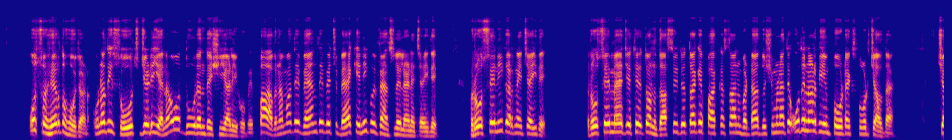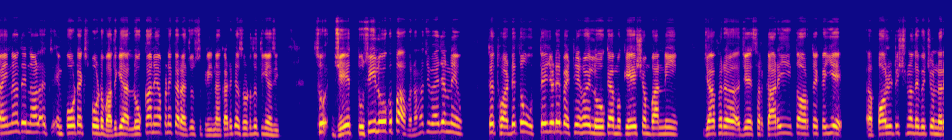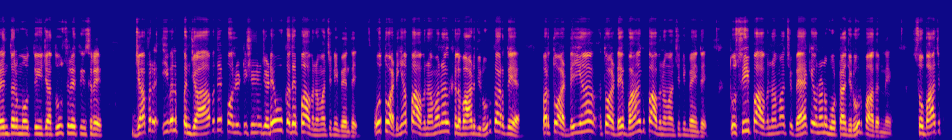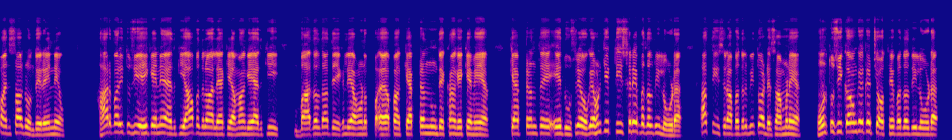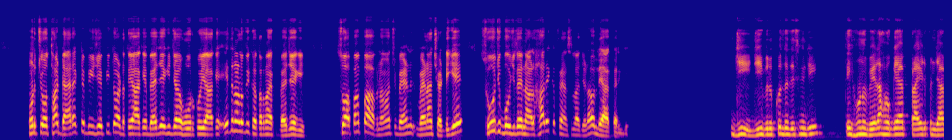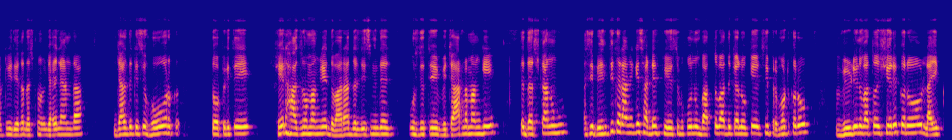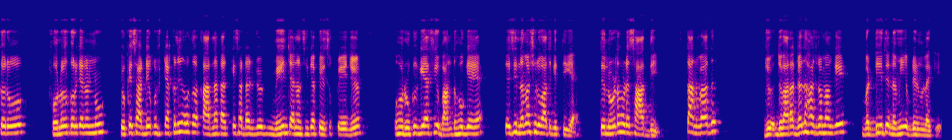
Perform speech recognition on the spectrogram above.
ਉਹ ਸੁਹਿਰਦ ਹੋ ਜਾਣ। ਉਹਨਾਂ ਦੀ ਸੋਚ ਜਿਹੜੀ ਹੈ ਨਾ, ਉਹ ਦੂਰਅੰਦੇਸ਼ੀ ਵਾਲੀ ਹੋਵੇ। ਭਾਵਨਾਵਾਂ ਦੇ ਵਹਿਣ ਦੇ ਵਿੱਚ ਬਹਿ ਕੇ ਨਹੀਂ ਕੋਈ ਫੈਸਲੇ ਲੈਣੇ ਚਾਹੀਦੇ। ਰੋਸੇ ਨਹੀਂ ਕਰਨੇ ਚਾਹੀਦੇ। ਰੋਸੇ ਮੈਂ ਜਿੱਥੇ ਤੁਹਾਨੂੰ ਦੱਸ ਹੀ ਦਿੱਤਾ ਕਿ ਪਾਕਿਸਤਾਨ ਵੱਡਾ ਦੁਸ਼ਮਣ ਹੈ ਤੇ ਉਹਦੇ ਨਾਲ ਵੀ ਇੰਪੋਰਟ ਐਕਸਪੋਰਟ ਚੱਲਦਾ ਹੈ। ਚਾਈਨਾ ਦੇ ਨਾਲ ਇੰਪੋਰਟ ਐਕਸਪੋਰਟ ਵੱਧ ਗਿਆ। ਲੋਕਾਂ ਨੇ ਆਪਣੇ ਘਰਾਂ ਚੋਂ ਸਕਰੀਨਾਂ ਕੱਢ ਕੇ ਸੁੱਟ ਦਿੱਤੀਆਂ ਸੀ। ਸੋ ਜੇ ਤੁਸੀਂ ਲੋਕ ਭਾਵਨਾਵਾਂ 'ਚ ਬਹਿ ਜਾਂਦੇ ਹੋ ਤੇ ਤੁਹਾਡੇ ਤੋਂ ਉੱਤੇ ਜਿਹੜੇ ਬੈਠੇ ਹੋਏ ਲੋਕ ਹੈ ਮੁਕੇਸ਼ ਅੰਬਾਨੀ ਜਾਂ ਫਿਰ ਜੇ ਸਰਕਾਰੀ ਤੌਰ ਤੇ ਕਹੀਏ ਪੋਲੀਟੀਸ਼ੀਅਨਾਂ ਦੇ ਵਿੱਚੋਂ ਨਰਿੰਦਰ ਮੋਦੀ ਜਾਂ ਦੂਸਰੇ ਤੀਸਰੇ ਜਾਂ ਫਿਰ ਈਵਨ ਪੰਜਾਬ ਦੇ ਪੋਲੀਟੀਸ਼ੀਅਨ ਜਿਹੜੇ, ਉਹ ਕਦੇ ਭਾਵਨਾਵਾਂ 'ਚ ਨਹੀਂ ਬਹਿੰਦੇ। ਉਹ ਤੁਹਾਡੀਆਂ ਭਾਵਨਾਵਾਂ ਨਾਲ ਖਿਲਵਾੜ ਜ਼ਰੂਰ ਕਰਦੇ ਆ, ਪਰ ਤੁਹਾਡੀਆਂ, ਤੁਹਾਡੇ ਵਾਂਗ ਭਾਵਨਾਵਾਂ 'ਚ ਨਹੀਂ ਬਹਿੰਦੇ। ਤੁਸੀਂ ਭਾਵਨਾਵਾਂ 'ਚ ਬਹਿ ਕੇ ਉਹਨਾਂ ਨੂੰ ਵੋਟਾਂ ਜ਼ਰੂਰ ਪਾ ਦਿੰਦੇ ਸੋ ਬਾਅਦ 'ਚ 5 ਸਾਲ ਰੋਂਦੇ ਰਹਿੰਦੇ ਹੋ। ਹਰ ਵਾਰੀ ਤੁਸੀਂ ਇਹੀ ਕਹਿੰਦੇ ਹੋ, ਐਤਕੀ ਆਹ ਬਦਲਾਅ ਲੈ ਕੇ ਆਵਾਂਗੇ, ਐਤਕੀ ਬਾਦਲ ਦਾ ਦੇਖ ਲਿਆ, ਹੁਣ ਆਪਾਂ ਕੈਪਟਨ ਨੂੰ ਦੇਖਾਂਗੇ ਕਿਵੇਂ ਆ। ਕੈਪਟਨ ਤੇ ਇਹ ਦੂਸਰੇ ਹੋ ਗਏ, ਹੁਣ ਜੀ ਤੀਸਰੇ ਬਦਲ ਦੀ ਲੋੜ ਆ। ਆ ਤੀਸਰਾ ਬਦਲ ਵੀ ਤੁਹਾਡੇ ਸਾਹਮਣੇ ਆ। ਹੁਣ ਤੁਸੀਂ ਕਹੋਗੇ ਕਿ ਚੌਥੇ ਬਦਲ ਦੀ ਲੋੜ ਆ। ਹੁਣ ਚੌਥਾ ਡਾਇਰੈਕਟ ਬੀਜੇਪੀ ਤੁਹਾਡੇ ਤੇ ਆ ਕੇ ਬਹਿ ਜਾਏਗੀ ਜਾਂ ਹੋਰ ਕੋਈ ਆ ਕੇ, ਇਹਦੇ ਨਾਲੋਂ ਵੀ ਖਤਰਨਾਕ ਬਹਿ ਜਾਏਗੀ। ਸੋ ਆਪਾਂ ਭਾਵਨਾਵਾਂ 'ਚ ਬਹਿਣ, ਬਹਿਣਾ ਛੱਡੀਏ। ਸੂਝ-ਬੂਝ ਦੇ ਨਾਲ ਹਰ ਇੱਕ ਫੈਸਲਾ ਜਿਹੜਾ ਉਹ ਲਿਆ ਕਰੀਏ। ਜੀ ਜੀ ਬਿਲਕੁਲ ਦਲਜੀਤ ਸਿੰਘ ਜੀ। ਤੇ ਹੁਣ ਵੇਲਾ ਹੋ ਗਿਆ ਪ੍ਰਾਈਡ ਪੰਜਾਬ ਟੀਵੀ ਦੇਖਾ ਦਰਸ਼ਕਾਂ ਨੂੰ ਇਜਾਜ਼ਤ ਲੈਣ ਦਾ। ਜਲਦ ਕਿਸੇ ਹੋਰ ਟੌਪਿਕ ਤੇ ਫਿਰ ਹਾਜ਼ਰ ਹੋਵਾਂਗੇ। ਦੁਬਾਰਾ ਦਲਜੀਤ ਸਿੰਘ ਦੇ ਉਸ ਦੇ ਉੱਤੇ ਵਿਚਾਰ ਲਵਾਂਗੇ ਤੇ ਦਰਸ਼ਕਾਂ ਨੂੰ ਅਸੀਂ ਬੇਨਤੀ ਕਰਾਂਗੇ ਕਿ ਸਾਡੇ ਫੇਸਬੁੱਕ ਨੂੰ ਵੱਧ ਤੋਂ ਵੱਧ ਕਹ ਲੋ ਕਿ ਤੁਸੀਂ ਪ੍ਰਮੋਟ ਕਰੋ ਵੀਡੀਓ ਨੂੰ ਵੱਧ ਤੋਂ ਸ਼ੇਅਰ ਕਰੋ ਲਾਈਕ ਕਰੋ ਫੋਲੋ ਕਰੋ ਚੈਨਲ ਨੂੰ, ਕਿਉਂਕਿ ਸਾਡੇ ਕੁਝ ਟੈਕਨੀਕਲ ਕਾਰਨਾਂ ਕਰਕੇ ਸਾਡਾ ਜੋ ਮੇਨ ਚੈਨਲ ਸੀਗਾ ਫੇਸਬੁੱਕ ਪੇਜ ਉਹ ਰੁਕ ਗਿਆ ਸੀ, ਉਹ ਬੰਦ ਹੋ ਗਿਆ ਹੈ ਤੇ ਅਸੀਂ ਨਵਾਂ ਸ਼ੁਰੂਆਤ ਕੀਤੀ ਹੈ। ਤੇ ਲੋੜ ਹੈ ਤੁਹਾਡੇ ਸਾਥ ਦੀ। ਧੰਨਵਾਦ। ਜੋ, ਦੁਬਾਰਾ ਜਲਦ ਹਾਜ਼ਰ ਹੋਵਾਂਗੇ। ਵੱਡੀ ਤੇ ਨਵੀਂ ਅਪਡੇਟ ਨੂੰ ਲੈ ਕੇ।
